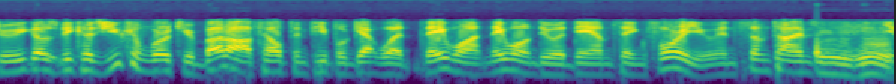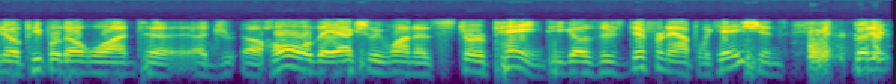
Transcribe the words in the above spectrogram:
true. He goes because you can work your butt off helping people get what they want, and they won't do a damn thing for you. And sometimes, Mhm. you know, people don't want to, a, a hole; they actually want to stir paint. He goes, there's different applications, but it,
